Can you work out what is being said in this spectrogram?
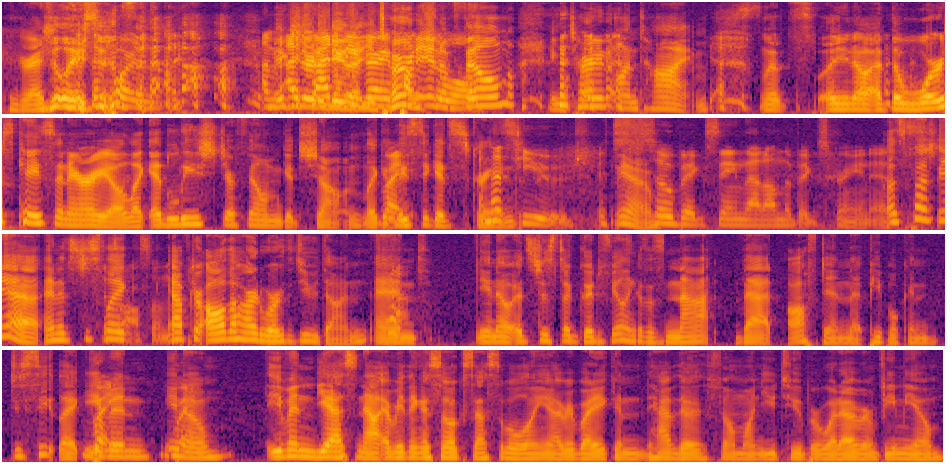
Congratulations. It's important. I'm, Make I sure try to do be that. You turn in a film and you turn it on time. Yes. Let's you know at the worst case scenario, like at least your film gets shown, like at least it gets And screened. that's huge. It's Yeah. so big seeing that on the big screen. It's, Especially yeah, and it's just it's like awesome. after all the hard work that you've done, Yeah. and you know it's just a good feeling because it's not that often that people can just see like Right. even you Right. know even yes now everything is so accessible and you know everybody can have their film on YouTube or whatever and Vimeo.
